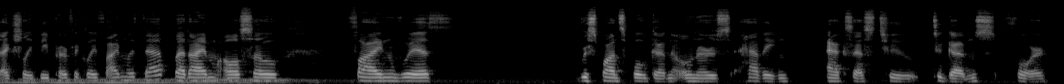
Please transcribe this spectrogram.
actually be perfectly fine with that. But I'm also fine with responsible gun owners having access to to guns for,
